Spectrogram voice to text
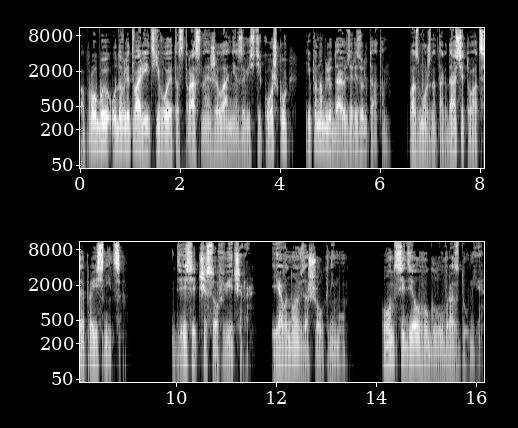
Попробую удовлетворить его это страстное желание завести кошку и понаблюдаю за результатом. Возможно, тогда ситуация прояснится. Десять часов вечера. Я вновь зашел к нему. Он сидел в углу в раздумье.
